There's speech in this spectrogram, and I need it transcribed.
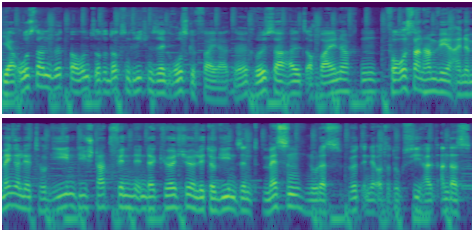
Ja, Ostern wird bei uns orthodoxen Griechen sehr groß gefeiert, ne? größer als auch Weihnachten. Vor Ostern haben wir eine Menge Liturgien, die stattfinden in der Kirche. Liturgien sind Messen, nur das wird in der Orthodoxie halt anders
